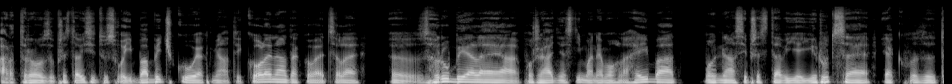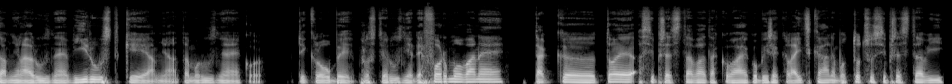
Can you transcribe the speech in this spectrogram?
artrózu. Představí si tu svoji babičku, jak měla ty kolena takové celé zhrubělé a pořádně s nima nemohla hejbat. Možná si představí její ruce, jak tam měla různé výrůstky a měla tam různé jako ty klouby prostě různě deformované, tak eh, to je asi představa taková, jako by řekl laická, nebo to, co si představí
